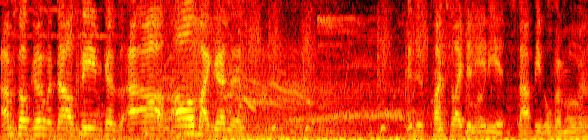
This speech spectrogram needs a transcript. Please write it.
I'm so good with Dalcine because, oh, oh my goodness. I just punch like an idiot and stop people from moving.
